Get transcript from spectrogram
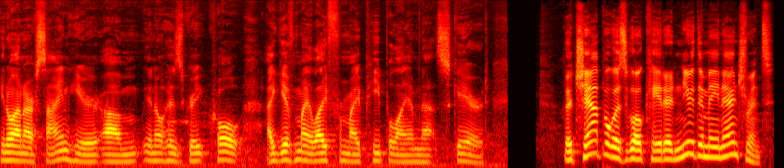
you know, on our sign here, um, you know, his great quote: "I give my life for my people. I am not scared." The chapel is located near the main entrance,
